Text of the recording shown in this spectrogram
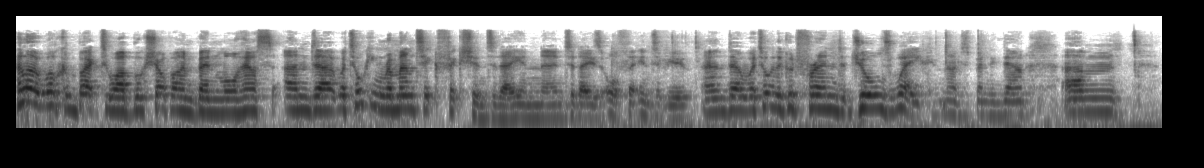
Hello, welcome back to our bookshop. I'm Ben Morehouse, and uh, we're talking romantic fiction today in, in today's author interview. And uh, we're talking to a good friend, Jules Wake. Now just bending down. Um,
